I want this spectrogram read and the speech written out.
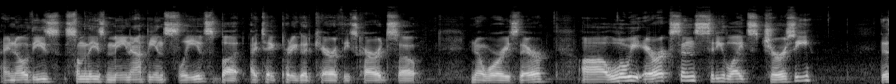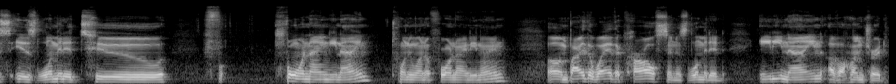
I know these some of these may not be in sleeves, but I take pretty good care of these cards, so no worries there. Uh, Loui Eriksson, City Lights jersey. This is limited to 499, 21 of 499. Oh, and by the way, the Karlsson is limited 89 of 100.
